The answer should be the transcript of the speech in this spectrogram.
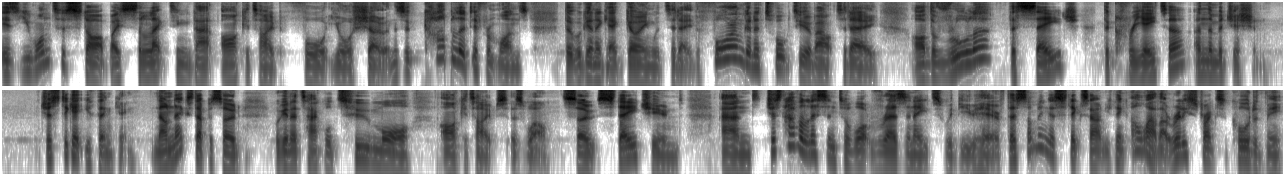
is you want to start by selecting that archetype for your show. And there's a couple of different ones that we're going to get going with today. The four I'm going to talk to you about today are the ruler, the sage, the creator, and the magician. Just to get you thinking. Now, next episode, we're going to tackle two more archetypes as well. So stay tuned and just have a listen to what resonates with you here. If there's something that sticks out and you think, oh, wow, that really strikes a chord with me,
